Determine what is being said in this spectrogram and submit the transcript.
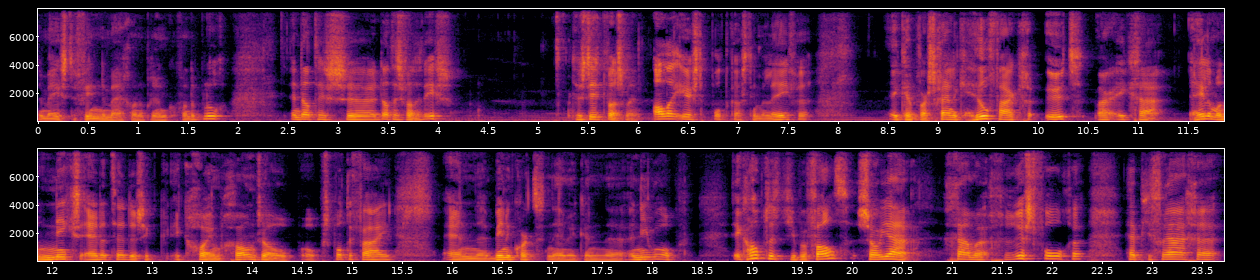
de meesten vinden mij gewoon op Remco van de Ploeg. En dat is, uh, dat is wat het is. Dus dit was mijn allereerste podcast in mijn leven. Ik heb waarschijnlijk heel vaak geut, maar ik ga helemaal niks editen. Dus ik, ik gooi hem gewoon zo op, op Spotify. En uh, binnenkort neem ik een, uh, een nieuwe op. Ik hoop dat het je bevalt. Zo ja, ga me gerust volgen. Heb je vragen,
